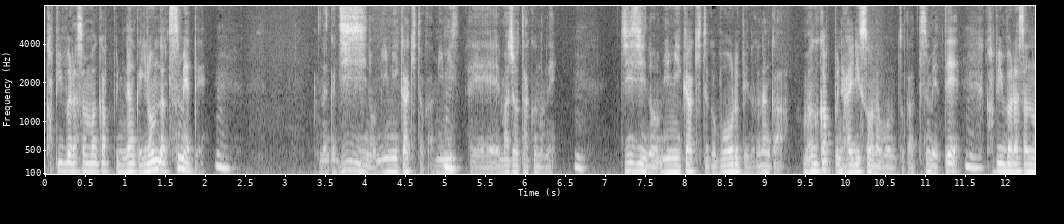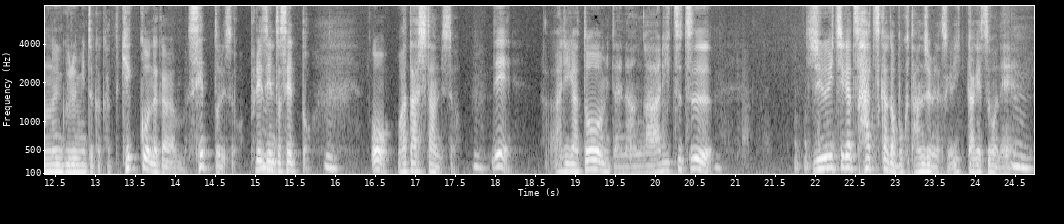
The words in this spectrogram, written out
カピバラさんマグカップになんかいろんなの詰めて、うん。なんかジジの耳かきとか、耳、えー魔女宅のね、うんジジの耳かきとかボールペンとかなんかマグカップに入りそうなものとか詰めて、うん。カピバラさんのぬいぐるみとか買って結構だからセットですよ。プレゼントセットうん。を渡したんですよ、でありがとうみたいなのがありつつ11月20日が僕誕生日なんですけど1ヶ月後ね、うん。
